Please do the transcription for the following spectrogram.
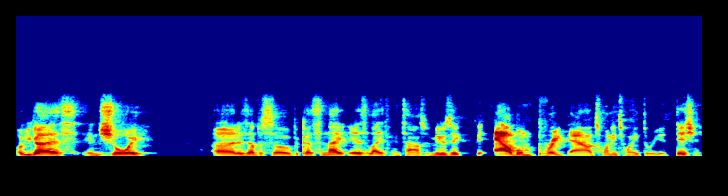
hope you guys enjoy uh, this episode because tonight is Life and Times with Music, the album breakdown 2023 edition.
